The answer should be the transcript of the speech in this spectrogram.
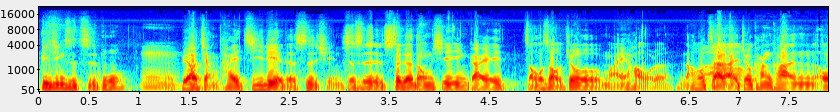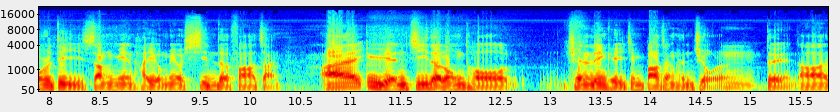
毕竟是直播，嗯，不要讲太激烈的事情，就是这个东西应该早早就买好了，然后再来就看看 Ordi 上面还有没有新的发展。哎，预言机的龙头。Chainlink 已经霸占很久了，嗯，对，然后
